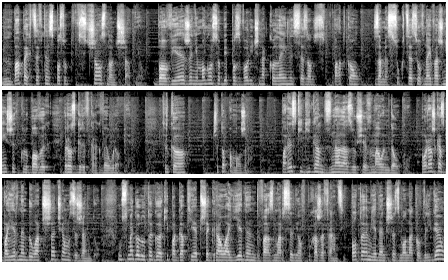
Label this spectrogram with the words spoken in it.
Mbappe chce w ten sposób wstrząsnąć szatnią, bo wie, że nie mogą sobie pozwolić na kolejny sezon z wpadką zamiast sukcesu w najważniejszych klubowych rozgrywkach w Europie. Tylko czy to pomoże? Paryski gigant znalazł się w małym dołku. Porażka z Bayernem była trzecią z rzędu. 8 lutego ekipa Gatier przegrała 1-2 z Marsylią w Pucharze Francji, potem 1-3 z Monaco w Ligę,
